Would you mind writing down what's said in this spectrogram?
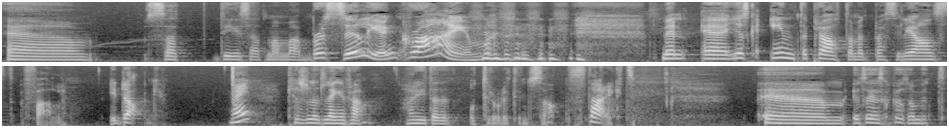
Ehm, så att det är så att man bara, Brazilian crime. Men eh, jag ska inte prata om ett brasilianskt fall idag. Nej, Kanske lite längre fram. Har hittat ett otroligt intressant. starkt. Ehm, utan jag ska prata om ett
